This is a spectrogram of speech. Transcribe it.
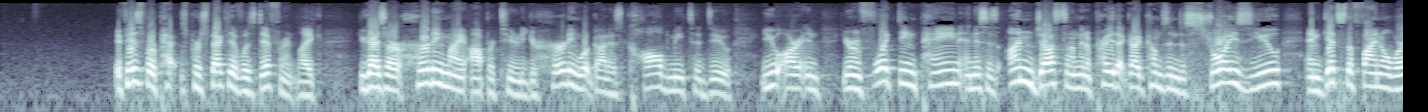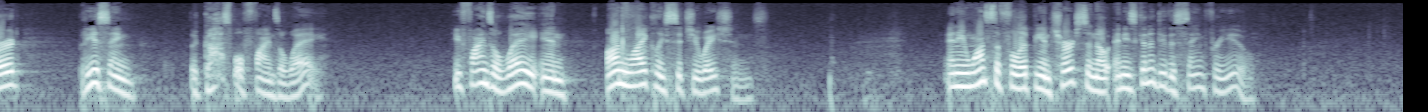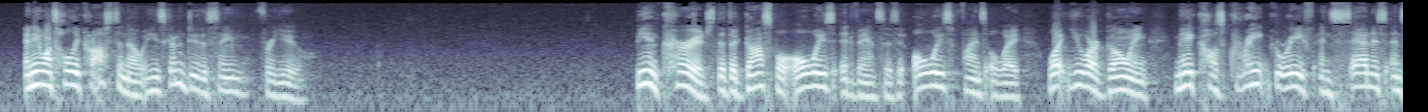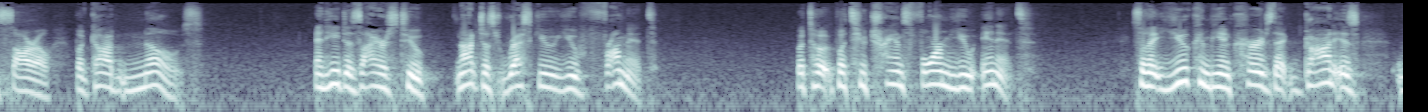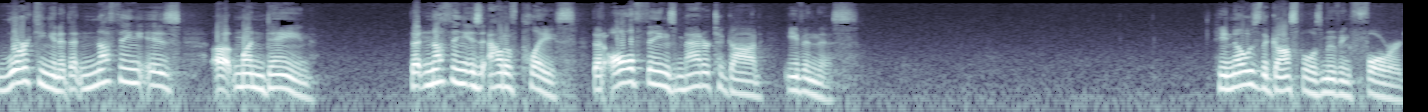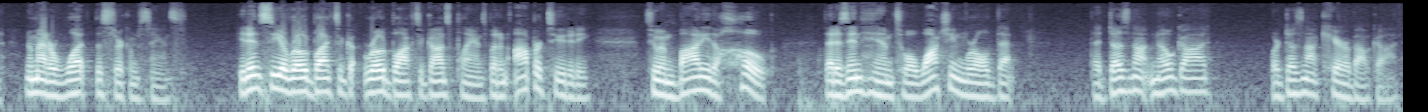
If his perspective was different, like, you guys are hurting my opportunity. You're hurting what God has called me to do. You are in, you're inflicting pain, and this is unjust, and I'm going to pray that God comes and destroys you and gets the final word. But he is saying the gospel finds a way. He finds a way in unlikely situations. And he wants the Philippian church to know, and he's going to do the same for you. And he wants Holy Cross to know, and he's going to do the same for you. Be encouraged that the gospel always advances, it always finds a way. What you are going may cause great grief and sadness and sorrow, but God knows. And He desires to not just rescue you from it, but to, but to transform you in it. So that you can be encouraged that God is working in it, that nothing is uh, mundane, that nothing is out of place, that all things matter to God, even this. He knows the gospel is moving forward no matter what the circumstance. He didn't see a roadblock to, roadblock to God's plans, but an opportunity to embody the hope that is in him to a watching world that, that does not know God or does not care about God.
